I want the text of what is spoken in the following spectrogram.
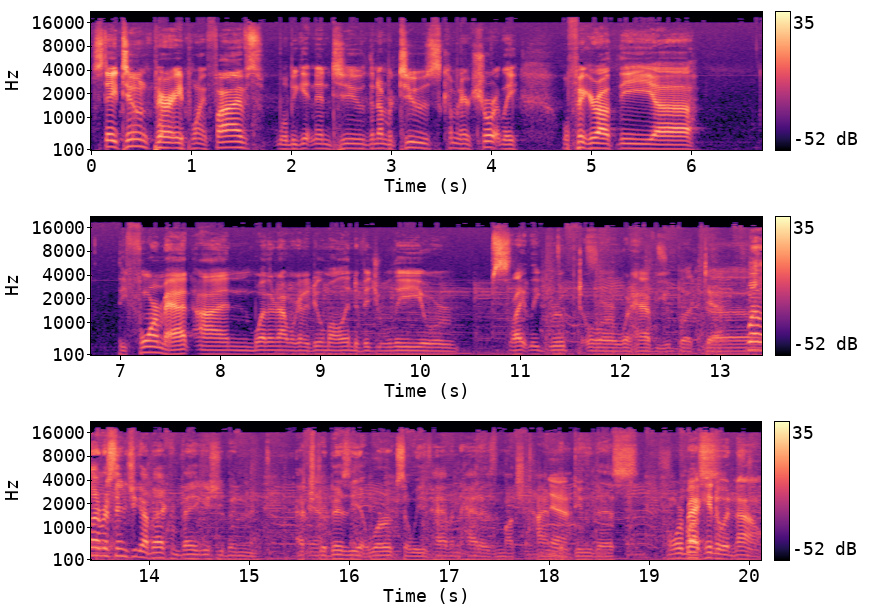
stay tuned. Pair eight point fives. We'll be getting into the number twos coming here shortly. We'll figure out the uh, the format on whether or not we're going to do them all individually or slightly grouped or what have you. But uh, well, ever since you got back from Vegas, you've been extra Yeah. busy at work, so we haven't had as much time Yeah. to do this. we're back into it now.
